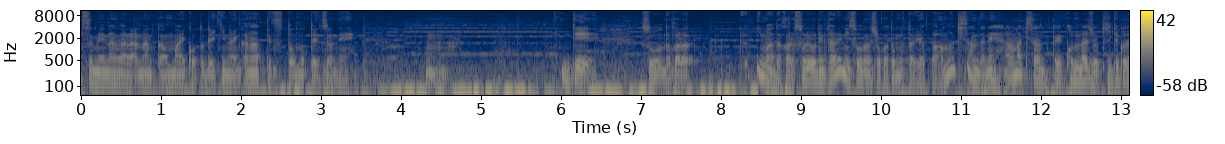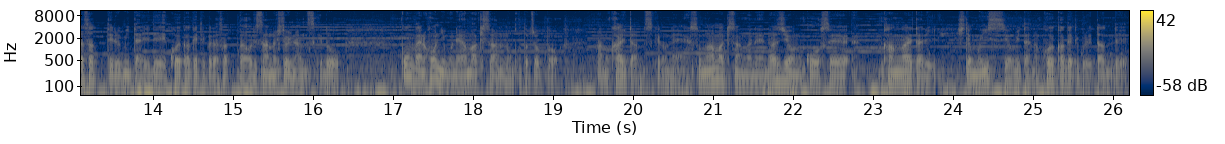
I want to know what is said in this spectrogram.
集めながらなんかうまいことできないかなってずっと思ってるんですよね。うん。でそうだから今だからそれをね誰に相談しようかと思ったらやっぱ天木さんだね。天木さんってこのラジオ聞いてくださってるみたいで声かけてくださったおじさんの一人なんですけど今回の本にもね天木さんのことちょっとあの書いたんですけどね。その天木さんがねラジオの構成考えたりしてもいいっすよみたいな声かけてくれたんで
